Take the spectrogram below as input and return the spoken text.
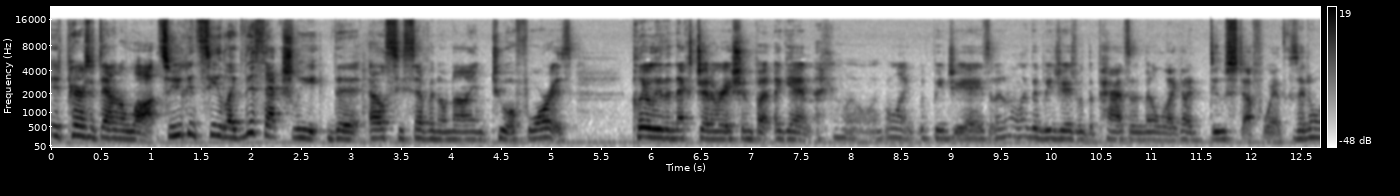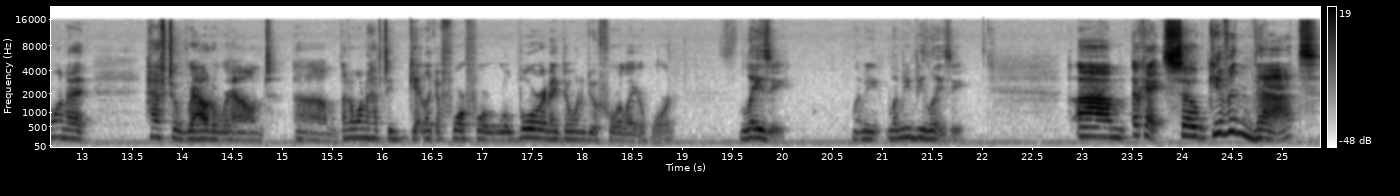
it pares it down a lot. So you can see like this actually the LC709-204 is clearly the next generation, but again, I don't, like the BGAs, and I don't like the BGAs with the pads in the middle that I gotta do stuff with because I don't want to have to route around Um, I don't want to have to get like a four four rule board. I don't want to do a four layer board. Lazy. Let me let me be lazy. Um, okay, so given that,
